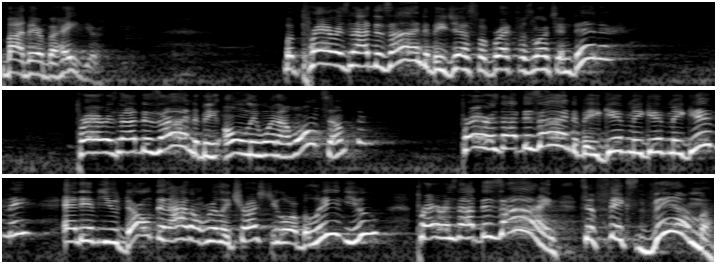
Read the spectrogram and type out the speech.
by their behavior. But prayer is not designed to be just for breakfast, lunch, and dinner. Prayer is not designed to be only when I want something. Prayer is not designed to be give me, give me, give me. And if you don't, then I don't really trust you or believe you. Prayer is not designed to fix them.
